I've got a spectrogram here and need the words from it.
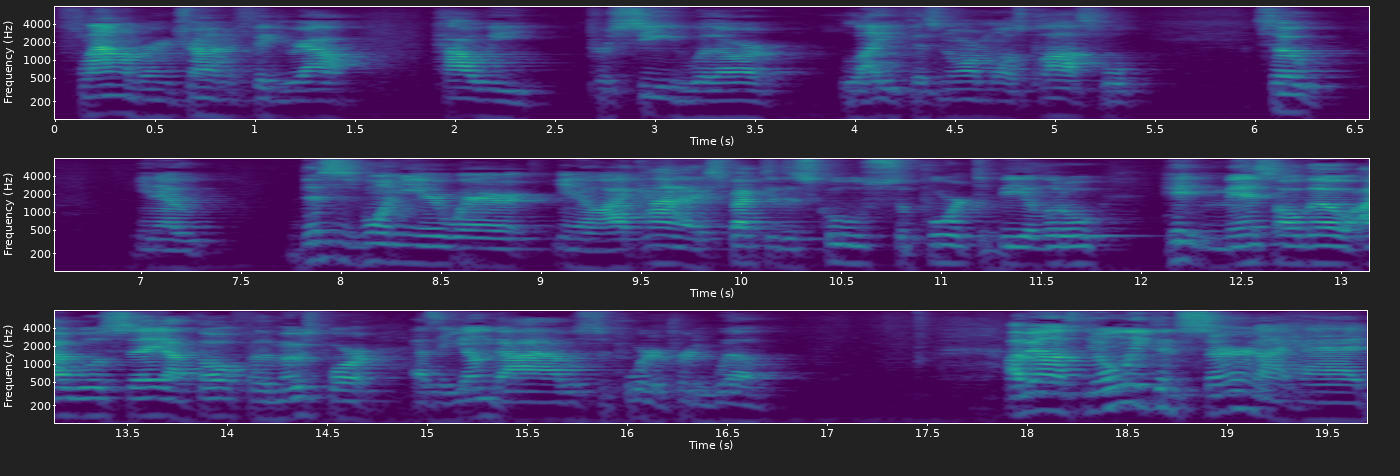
floundering trying to figure out how we proceed with our life as normal as possible. So, you know, this is one year where, you know, I kind of expected the school support to be a little hit and miss, although I will say I thought for the most part, as a young guy, I was supported pretty well. I'll be honest, the only concern I had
